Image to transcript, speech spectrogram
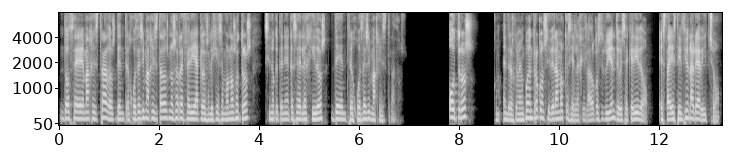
12, magistrados de entre jueces y magistrados, no se refería a que los eligiésemos nosotros, sino que tenían que ser elegidos de entre jueces y magistrados. Otros entre los que me encuentro, consideramos que si el legislador constituyente hubiese querido esta distinción, habría dicho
